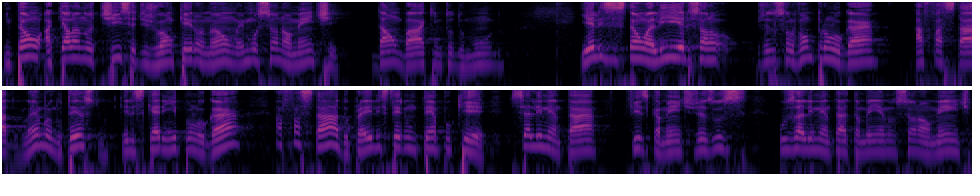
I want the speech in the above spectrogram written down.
Então, aquela notícia de João, queira ou não, emocionalmente dá um baque em todo mundo. E eles estão ali, eles falam, Jesus falou: "Vamos para um lugar afastado. Lembram do texto? Que eles querem ir para um lugar afastado, para eles terem um tempo que se alimentar fisicamente. Jesus os alimentar também emocionalmente,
